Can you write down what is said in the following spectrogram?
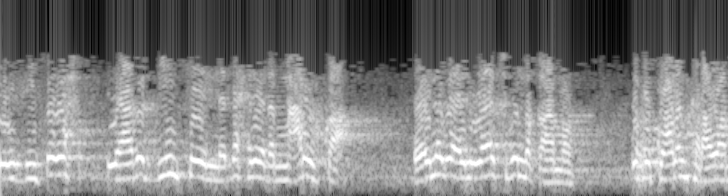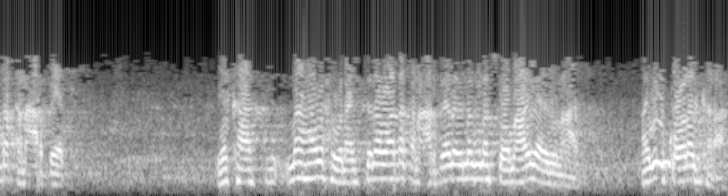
weydiiso wax yaabo diinteenna dhexdeeda macruufka oo inagu aynu waajib u naqaano wuxuu ka odhan karaa waa dhaqan carbeed. Iyo kaasi maaha wax wanaagsana waa dhaqan carbeed oo inaguna soomaali aynu nahay. Ayuu ka odhan karaa.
